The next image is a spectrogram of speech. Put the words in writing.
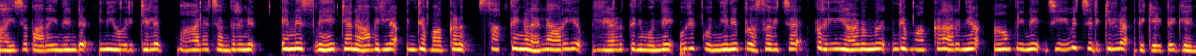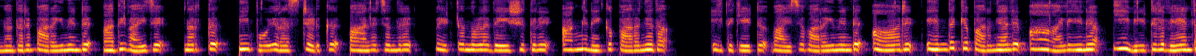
വൈജ പറയുന്നുണ്ട് ഇനി ഒരിക്കലും ബാലചന്ദ്രന് എന്നെ സ്നേഹിക്കാനാവില്ല. എന്റെ മക്കളും സത്യങ്ങളെല്ലാം അറിയും. കല്യാണത്തിന് മുന്നേ ഒരു കുഞ്ഞിനെ പ്രസവിച്ച സ്ത്രീയാണെന്ന് എന്റെ മക്കൾ അറിഞ്ഞ ആ പിന്നെ ജീവിച്ചിരിക്കില്ല. ഇത് കേട്ട് ഗംഗാധരൻ പറയുന്നുണ്ട് അതി വൈജെ നിർത്ത്. നീ പോയി റെസ്റ്റ് എടുക്ക്. ബാലചന്ദ്രൻ പെട്ടെന്നുള്ള ദേഷ്യത്തിന് അങ്ങനെയൊക്കെ പറഞ്ഞതാ. ഇത് കേട്ട് വൈജ പറയുന്നുണ്ട് ആര്? എന്തൊക്കെ പറഞ്ഞാലും ആ അലീന ഈ വീട്ടിൽ വേണ്ട.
